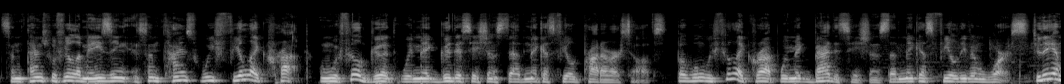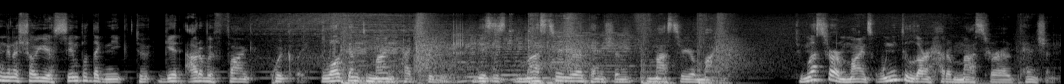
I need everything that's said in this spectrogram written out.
Sometimes we feel amazing and sometimes we feel like crap. When we feel good, we make good decisions that make us feel proud of ourselves. But when we feel like crap, we make bad decisions that make us feel even worse. Today I'm going to show you a simple technique to get out of a funk quickly. Welcome to Mind Hacks TV. This is Master Your Attention, Master Your Mind. To master our minds, we need to learn how to master our attention.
